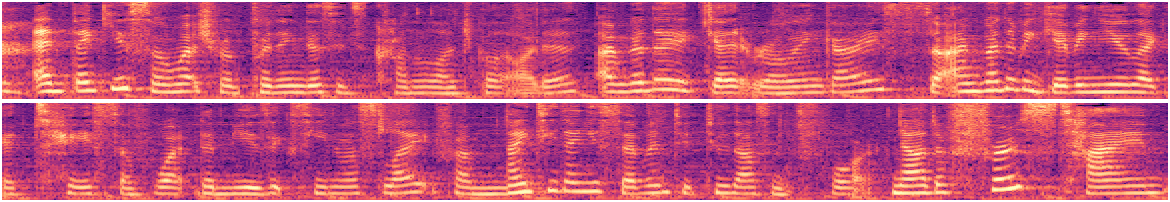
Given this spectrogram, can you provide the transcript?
and thank you so much for putting this into chronological order. I'm going to get it rolling, guys. So I'm going to be giving you like a taste of what the music scene was like from 1997 to 2004. Now, the first time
